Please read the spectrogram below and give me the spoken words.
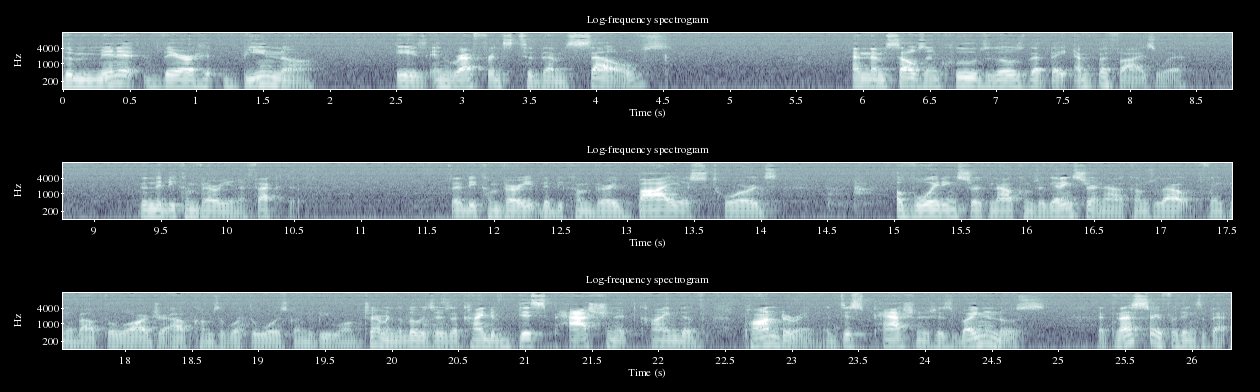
the minute their bina is in reference to themselves, and themselves includes those that they empathize with, then they become very ineffective. They become very they become very biased towards avoiding certain outcomes or getting certain outcomes without thinking about the larger outcomes of what the war is going to be long term. In other words, there's a kind of dispassionate kind of pondering, a dispassionate hisbainanus that's necessary for things like that.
